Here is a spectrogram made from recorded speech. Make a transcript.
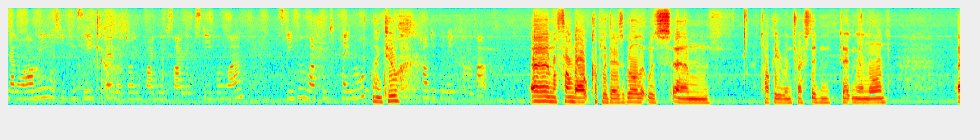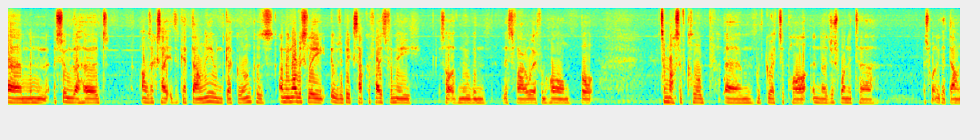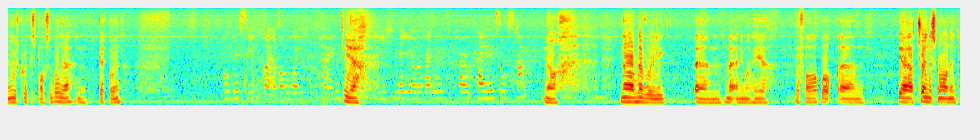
Yellow Army. As you can see, today we're joined by new signing Stephen Wearne. Stephen, welcome to Plainmoor. Thank you. How did the move come about? Um, I found out a couple of days ago that was um, Torquay were interested in taking me on loan. Um, and as soon as I heard, I was excited to get down here and get going because, I mean, obviously it was a big sacrifice for me sort of moving this far away from home, but it's a massive club um, with great support and I just wanted to just want to get down here as quick as possible, yeah, and get going. Obviously, quite a long way from home. Yeah. Are you familiar with any of the current players or staff? No, no, I've never really um, met anyone here before, but um, yeah, I trained this morning.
